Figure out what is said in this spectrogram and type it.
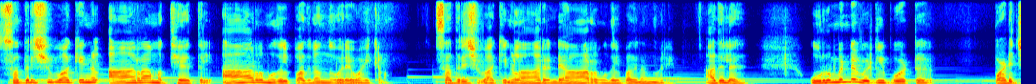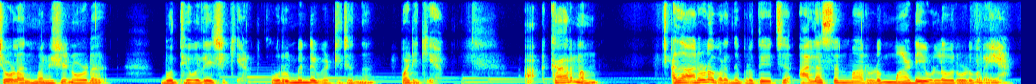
സദൃശവാക്യങ്ങൾ ആറാം അധ്യായത്തിൽ ആറ് മുതൽ പതിനൊന്ന് വരെ വായിക്കണം. സദൃശവാക്യങ്ങൾ ആറിന്റെ ആറ് മുതൽ പതിനൊന്ന് വരെ. അതിൽ ഉറുമ്പിന്റെ വീട്ടിൽ പോയിട്ട് പഠിച്ചോളാൻ മനുഷ്യനോട് ബുദ്ധി ഉപദേശിക്കുകയാണ്. ഉറുമ്പിന്റെ വീട്ടിൽ ചെന്ന് പഠിക്കുക കാരണം അത് ആരോടാ പറയുന്നത്? പ്രത്യേകിച്ച് അലസന്മാരോട് മടിയുള്ളവരോട് പറയുകയാണ്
